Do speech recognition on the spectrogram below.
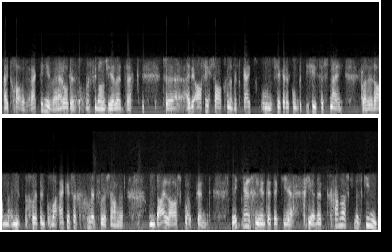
uitgawes. Rek in die wêreld is onder finansiële druk. So uit die afsig saak gaan hulle kyk om sekere kompetisies te sny wat dit dan in die begroting kom. Maar ek is 'n groot voorstander om daai laerskoolkind net een geleentheid te gee. gee. Dit gaan was miskien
